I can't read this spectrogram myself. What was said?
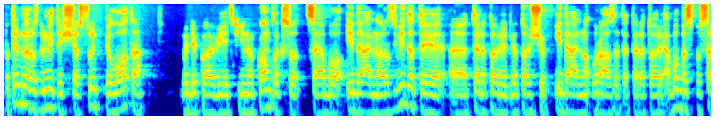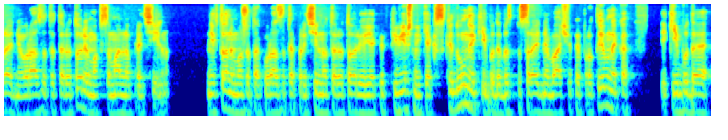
потрібно розуміти, що суть пілота будь-якого авіаційного комплексу це або ідеально розвідати територію для того, щоб ідеально уразити територію, або безпосередньо уразити територію максимально прицільно. Ніхто не може так уразити прицільну територію, як відпівішник, як скидун, який буде безпосередньо бачити противника, який буде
